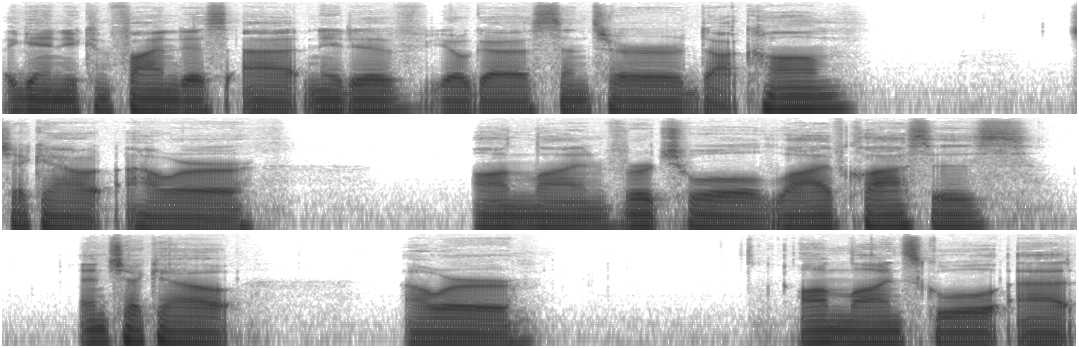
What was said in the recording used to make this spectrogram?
Again, you can find us at nativeyogacenter.com. Check out our online virtual live classes and check out our online school at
